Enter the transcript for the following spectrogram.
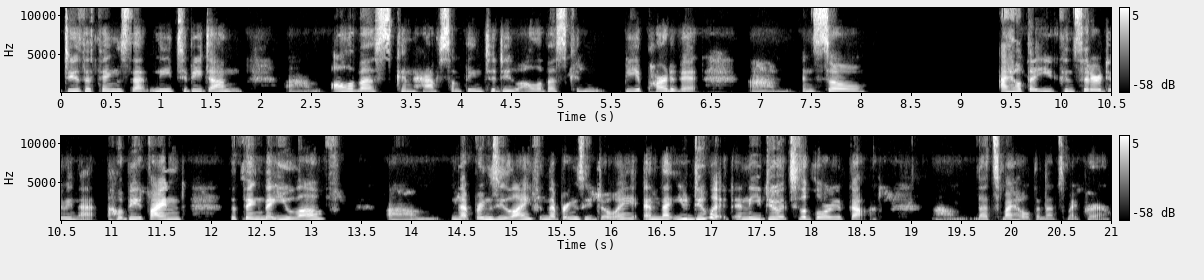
do the things that need to be done. Um, all of us can have something to do. All of us can be a part of it. Um, and so i hope that you consider doing that. I hope you find the thing that you love um, that brings you life and that brings you joy and that you do it and you do it to the glory of God. Um, that's my hope and that's my prayer.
